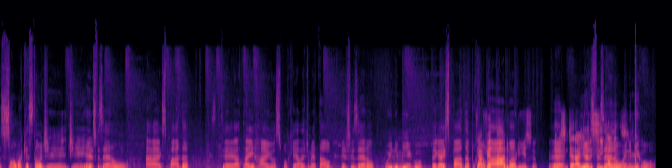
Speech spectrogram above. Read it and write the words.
só uma questão de, de eles fizeram a espada é, atrair raios porque ela é de metal. Eles fizeram o inimigo pegar a espada porque É é uma afetado arma. por isso. É, Eles interagem e eles si, fizeram o inimigo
